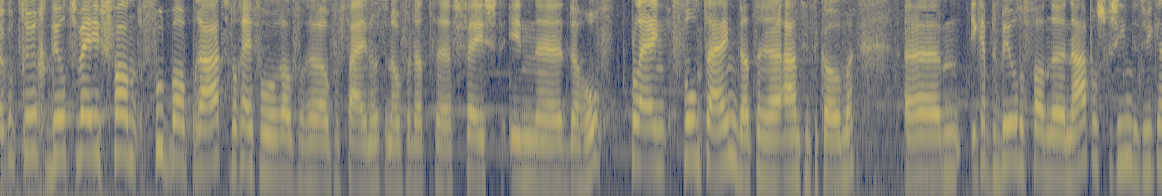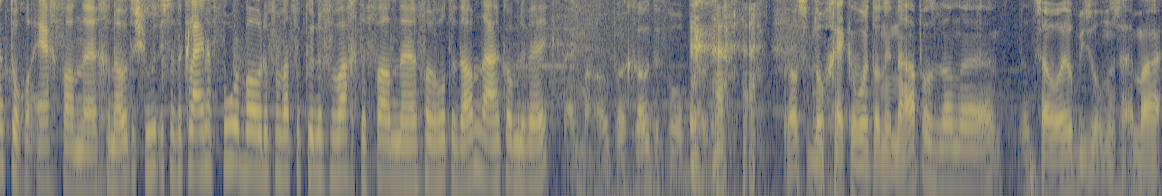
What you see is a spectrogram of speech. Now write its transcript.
Welkom terug, deel 2 van Voetbalpraat. Nog even horen over, eh, over Feyenoord en over dat eh, feest in eh, de Hofplein Fontein dat er eh, aan zit te komen. Ehm, ik heb de beelden van Napels gezien dit weekend, toch wel erg van genoten. Sjoerd. Is dat een kleine voorbode van wat we kunnen verwachten van, van Rotterdam de aankomende week? Lijkt me open een grote. Want als het nog gekker wordt dan in Napels, dan uh, dat zou wel heel bijzonder zijn. Maar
